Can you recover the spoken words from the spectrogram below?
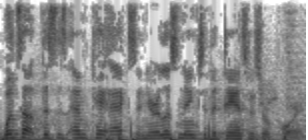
What's up? This is MKX, and you're listening to the Dancers Report.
